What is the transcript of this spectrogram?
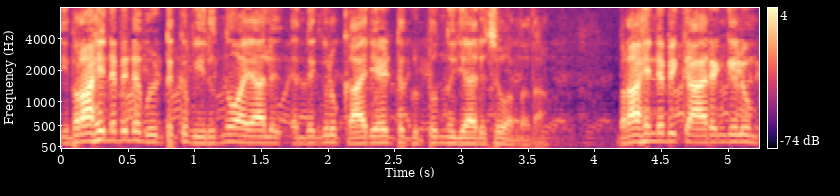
ഇബ്രാഹിം നബിന്റെ വീട്ടിക്ക് വിരുന്നു ആയാൽ എന്തെങ്കിലും കാര്യമായിട്ട് കിട്ടും എന്ന് വിചാരിച്ചു വന്നതാണ് ഇബ്രാഹിം നബിക്ക് ആരെങ്കിലും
